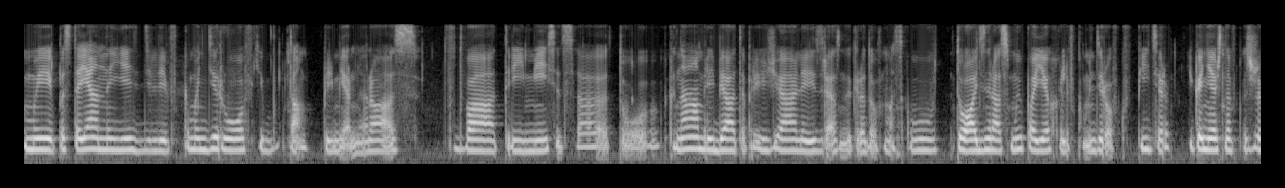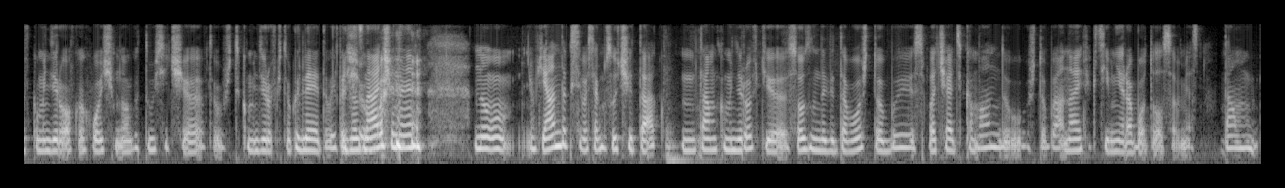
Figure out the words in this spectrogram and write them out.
Мы постоянно ездили в командировки, там примерно раз в 2-3 месяца, то к нам ребята приезжали из разных городов в Москву, то один раз мы поехали в командировку в Питер. И, конечно, же в командировках очень много тусича, потому что командировки только для этого и предназначены. Ну, в Яндексе, во всяком случае, так. Там командировки созданы для того, чтобы сплочать команду, чтобы она эффективнее работала совместно. Там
